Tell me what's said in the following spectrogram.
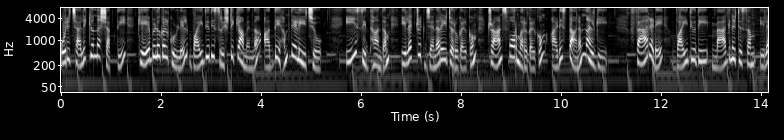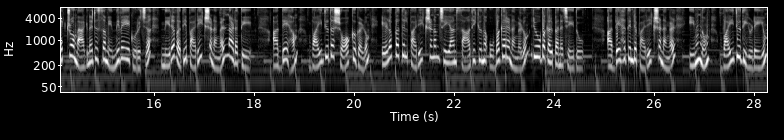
ഒരു ചലിക്കുന്ന ശക്തി കേബിളുകൾക്കുള്ളിൽ വൈദ്യുതി സൃഷ്ടിക്കാമെന്ന് അദ്ദേഹം തെളിയിച്ചു. ഈ സിദ്ധാന്തം ഇലക്ട്രിക് ജനറേറ്ററുകൾക്കും ട്രാൻസ്ഫോർമറുകൾക്കും അടിസ്ഥാനം നൽകി. ഫാരഡെ വൈദ്യുതി മാഗ്നറ്റിസം ഇലക്ട്രോമാഗ്നറ്റിസം എന്നിവയെക്കുറിച്ച് നിരവധി പരീക്ഷണങ്ങൾ നടത്തി. അദ്ദേഹം വൈദ്യുത ഷോക്കുകളും എളുപ്പത്തിൽ പരീക്ഷണം ചെയ്യാൻ സാധിക്കുന്ന ഉപകരണങ്ങളും രൂപകൽപ്പന ചെയ്തു. അദ്ദേഹത്തിന്റെ പരീക്ഷണങ്ങൾ ഇന്നും വൈദ്യുതിയുടെയും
